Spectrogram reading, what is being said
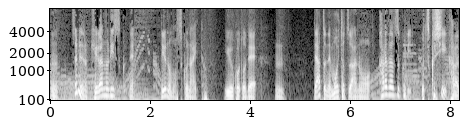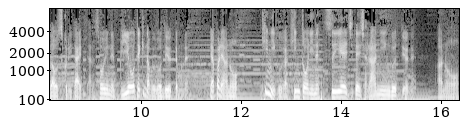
うん、そういう意味での怪我のリスクね、っていうのも少ないと。いうことで、うん。で、あとね、もう一つ、あの、体作り、美しい体を作りたいみたいな、そういうね、美容的な部分で言ってもね、やっぱりあの、筋肉が均等にね、水泳、自転車、ランニングっていうね、あの、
